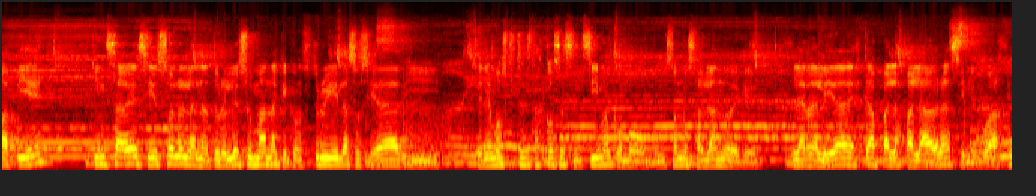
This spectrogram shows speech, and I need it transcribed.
a pie. Quién sabe si es solo la naturaleza humana que construye la sociedad y tenemos estas cosas encima, como, como estamos hablando de que la realidad escapa a las palabras y el lenguaje.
